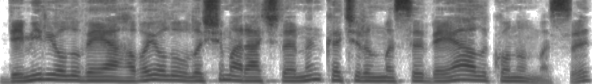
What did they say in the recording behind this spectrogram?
demiryolu veya havayolu ulaşım araçlarının kaçırılması veya alıkonulması,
